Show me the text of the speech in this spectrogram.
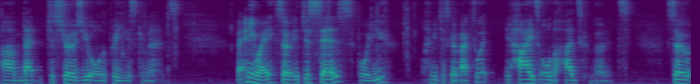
Um, that just shows you all the previous commands. But anyway, so it just says for you, let me just go back to it, it hides all the HUD's components. So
